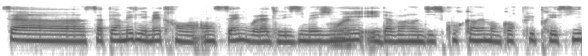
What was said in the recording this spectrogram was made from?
Ça, ça permet de les mettre en, scène, voilà, de les imaginer et d'avoir un discours quand même encore plus précis.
